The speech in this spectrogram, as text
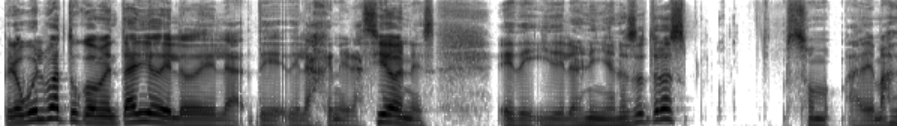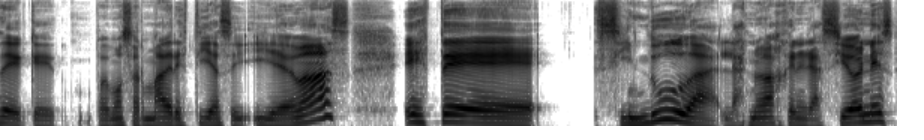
Pero vuelvo a tu comentario de lo de, la, de, las generaciones eh, y de los niños. Nosotros somos, además de que podemos ser madres, tías y, y demás, este, sin duda las nuevas generaciones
